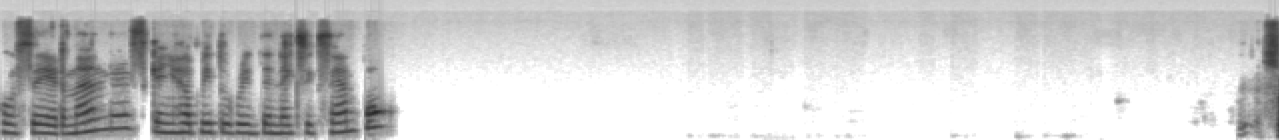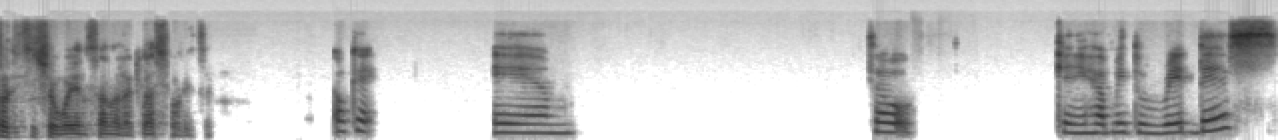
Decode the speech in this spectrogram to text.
Jose Hernandez, can you help me to read the next example? Sorry, teacher, voy entrando a la clase ahorita. Okay. Um, so, can you help me to read this?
